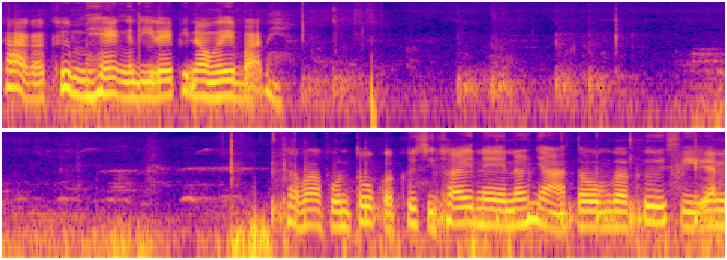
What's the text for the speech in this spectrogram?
ถ้าก็ขึ้นแห้งกันดีได้พี่น้องเอ้บัดนี่ ถ้าว่าฝนตกก็คือสีไข่แน่เนาะหญ้าตองก็คือสีอัน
